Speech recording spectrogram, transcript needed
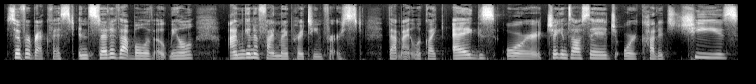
So, for breakfast, instead of that bowl of oatmeal, I'm gonna find my protein first. That might look like eggs or chicken sausage or cottage cheese,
